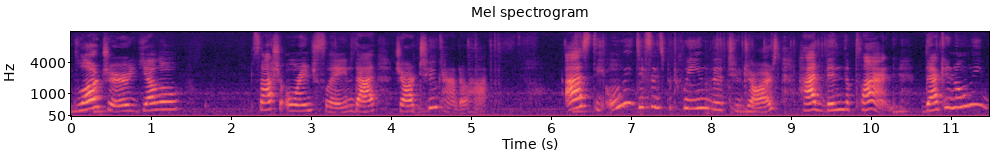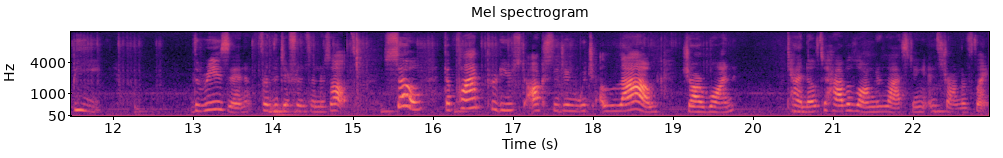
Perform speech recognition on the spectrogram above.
larger yellow slash orange flame that jar 2 candle had. As the only difference between the two jars had been the plant, that can only be the reason for the difference in results. So, the plant produced oxygen which allowed jar 1 candle to have a longer lasting and stronger flame.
